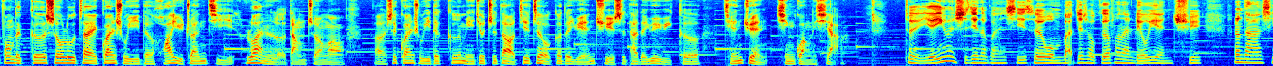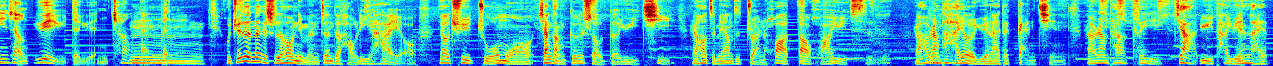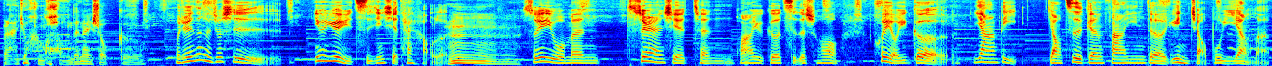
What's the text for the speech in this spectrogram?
听风的歌收录在关淑怡的华语专辑《乱了》当中哦，呃，是关淑怡的歌迷就知道，其实这首歌的原曲是她的粤语歌《前卷星光下》。对，也因为时间的关系，所以我们把这首歌放在留言区，让大家欣赏粤语的原唱版本。嗯，我觉得那个时候你们真的好厉害哦，要去琢磨香港歌手的语气，然后怎么样子转化到华语词。然后让他还有原来的感情，嗯、然后让他可以驾驭他原来本来就很红的那首歌。我觉得那个就是因为粤语词已经写太好了，嗯，所以我们虽然写成华语歌词的时候会有一个压力，咬字跟发音的韵脚不一样嘛，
